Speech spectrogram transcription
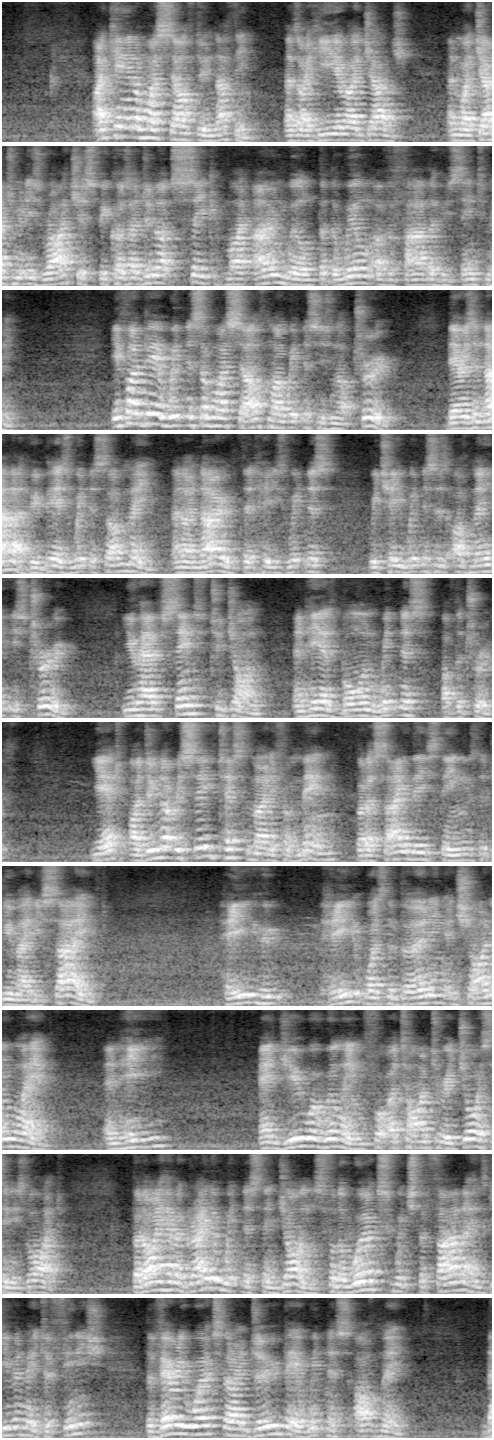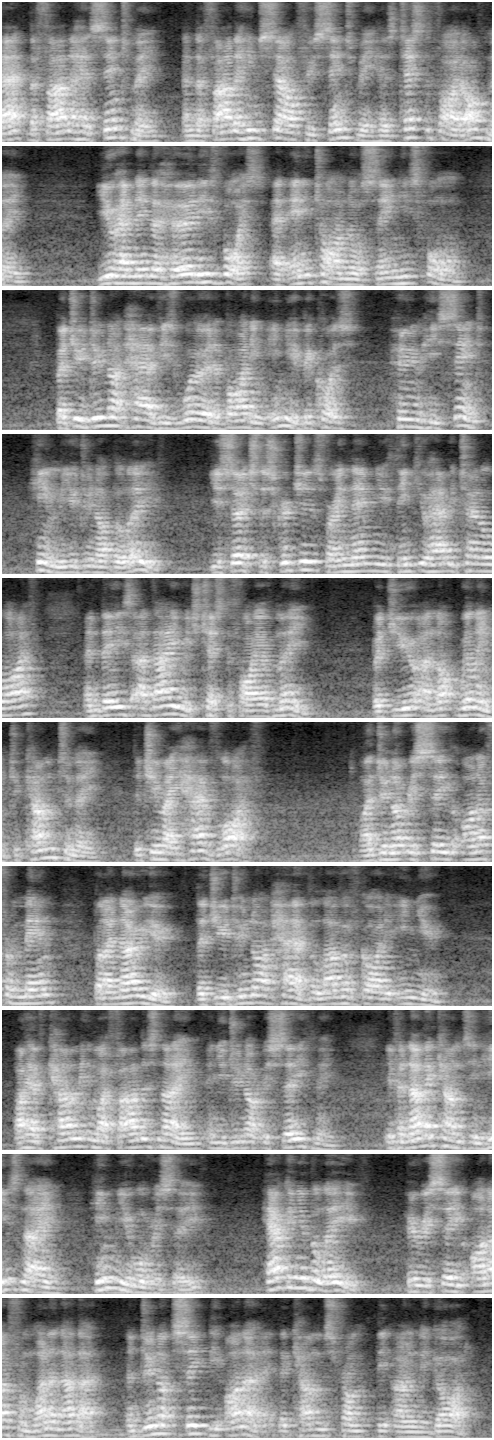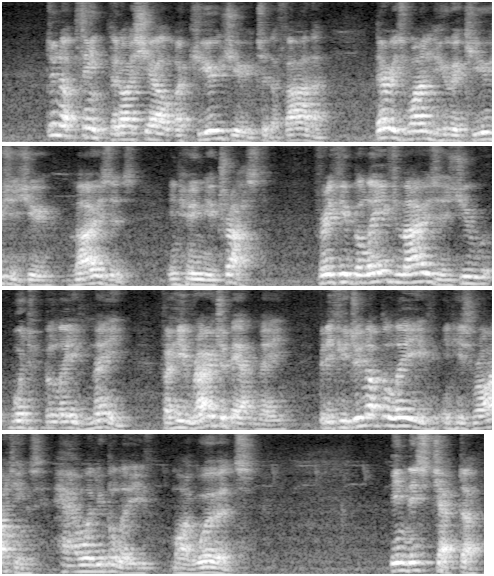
I can of myself do nothing. As I hear, I judge, and my judgment is righteous, because I do not seek my own will, but the will of the Father who sent me. If I bear witness of myself, my witness is not true. There is another who bears witness of me, and I know that his witness, which he witnesses of me, is true. You have sent to John, and he has borne witness of the truth. Yet I do not receive testimony from men, but I say these things that you may be saved. He who he was the burning and shining lamp, and he and you were willing for a time to rejoice in his light. But I have a greater witness than John's, for the works which the Father has given me to finish, the very works that I do bear witness of me, that the Father has sent me, and the Father himself who sent me has testified of me. You have neither heard his voice at any time nor seen his form. But you do not have his word abiding in you, because whom he sent, him you do not believe. You search the scriptures, for in them you think you have eternal life, and these are they which testify of me. but you are not willing to come to me that you may have life. I do not receive honour from men, but I know you, that you do not have the love of God in you. I have come in my Father's name, and you do not receive me. If another comes in his name, him you will receive. How can you believe, who receive honour from one another, and do not seek the honour that comes from the only God? Do not think that I shall accuse you to the Father. There is one who accuses you, Moses, in whom you trust. For if you believed Moses, you would believe me, for he wrote about me. But if you do not believe in his writings, how will you believe my words? In this chapter,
